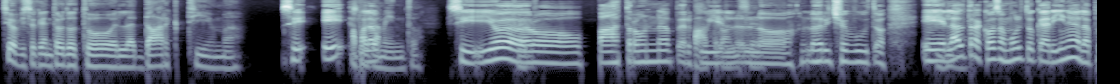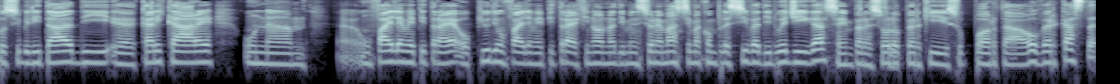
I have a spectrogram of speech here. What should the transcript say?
Sì, ho visto che ha introdotto il Dark Team. Sì, e a pagamento. Sì, io Credo. ero patron, per patron, cui sì. l'ho, l'ho, ricevuto. E mm. l'altra cosa molto carina è la possibilità di eh, caricare un, um, un, file MP3 o più di un file MP3 fino a una dimensione massima complessiva di 2 giga, sempre solo sì. per chi supporta Overcast,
